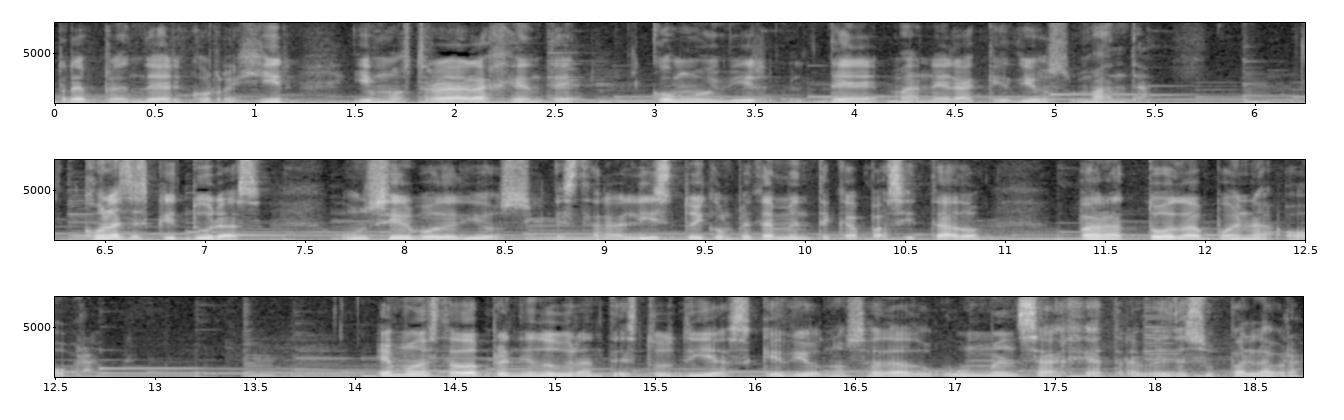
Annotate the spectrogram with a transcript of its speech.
reprender, corregir y mostrar a la gente cómo vivir de manera que Dios manda. Con las escrituras, un siervo de Dios estará listo y completamente capacitado para toda buena obra. Hemos estado aprendiendo durante estos días que Dios nos ha dado un mensaje a través de su palabra,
